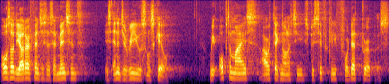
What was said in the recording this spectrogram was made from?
Also, the other advantage, as I mentioned, is energy reuse on scale. We optimize our technology specifically for that purpose,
